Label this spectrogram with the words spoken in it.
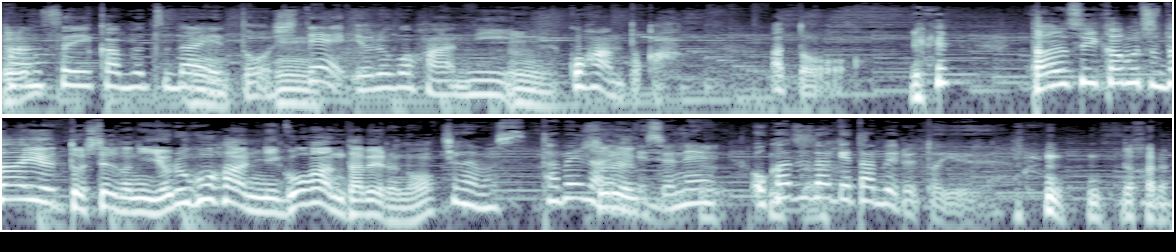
え？炭水化物ダイエットをして、夜ご飯にうん。ご飯とかあと炭水化物ダイエットしてるのに夜ご飯にご飯食べるの？違います。食べないんですよね。おかずだけ食べるという。だから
